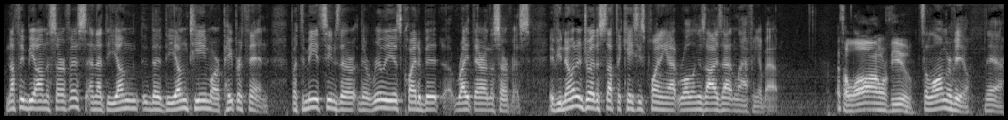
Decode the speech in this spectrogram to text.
nothing beyond the surface, and that the young the, the young team are paper thin. But to me, it seems there there really is quite a bit right there on the surface. If you know and enjoy the stuff that Casey's pointing at, rolling his eyes at, and laughing about, That's a long review. it's a long review. Yeah.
